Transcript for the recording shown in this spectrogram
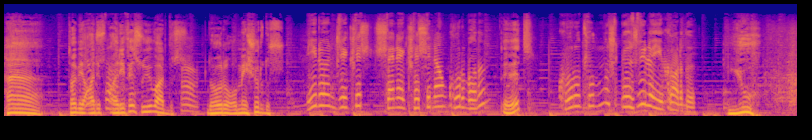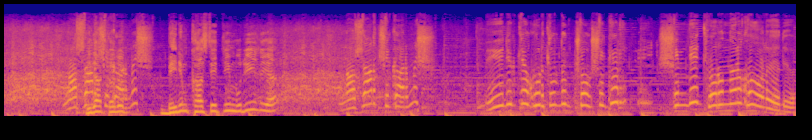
Ha. Tabii Arif? Arife suyu vardır. Ha. Doğru o meşhurdur. bir önceki sene kesilen kurbanın Evet. kurutulmuş gözüyle yıkardı. Yuh. Bir Nazar dakika dur. çıkarmış. Benim kastettiğim bu değildi ya. Nazar çıkarmış. Büyüdükçe kurtulduk çok şükür. Şimdi torunları kovalıyor diyor.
